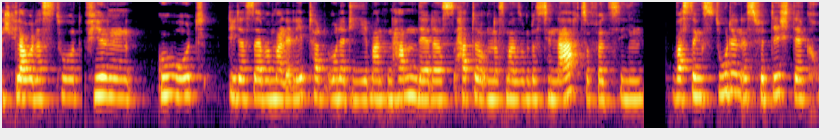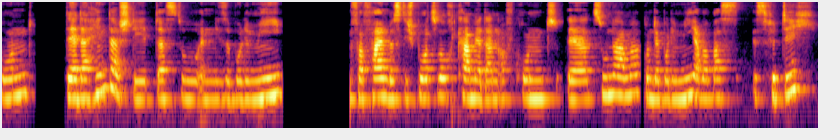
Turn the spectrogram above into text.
Ich glaube, das tut vielen gut, die das selber mal erlebt hat oder die jemanden haben, der das hatte, um das mal so ein bisschen nachzuvollziehen. Was denkst du denn ist für dich der Grund, der dahinter steht, dass du in diese Bulimie verfallen bist. Die Sportsucht kam ja dann aufgrund der Zunahme, aufgrund der Bulimie. Aber was ist für dich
